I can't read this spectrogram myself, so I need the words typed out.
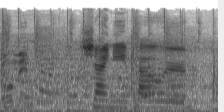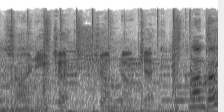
Throw them in. Shiny power. Shiny check. Shundo check. Come on, bro.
